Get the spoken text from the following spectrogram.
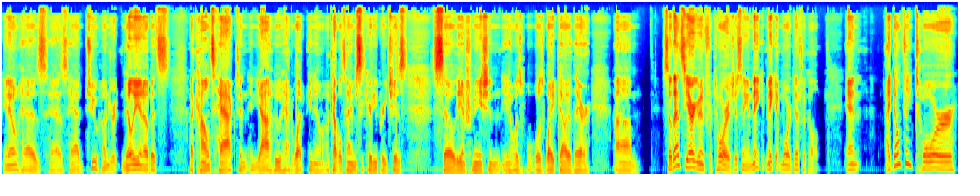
you know, has has had 200 million of its accounts hacked, and, and Yahoo had what, you know, a couple times security breaches, so the information, you know, was was wiped out of there. Um, so that's the argument for Tor is just saying make make it more difficult. And I don't think Tor.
